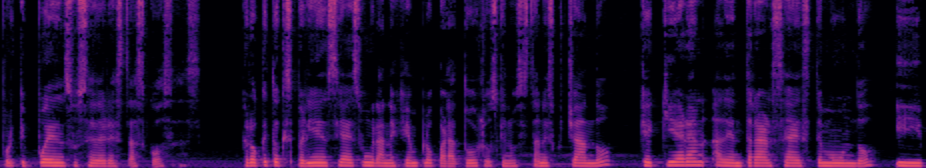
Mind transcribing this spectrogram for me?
porque pueden suceder estas cosas. Creo que tu experiencia es un gran ejemplo para todos los que nos están escuchando, que quieran adentrarse a este mundo y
